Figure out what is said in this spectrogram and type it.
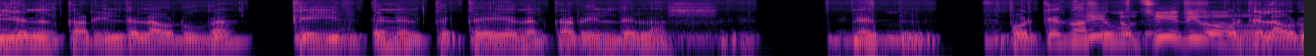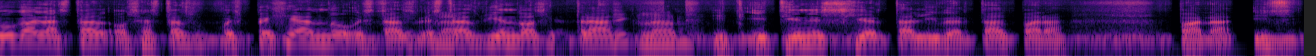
ir en el carril de la oruga que ir en el que, ir en el carril de las eh, en el- porque es más Sí, seguro sí, digo. porque la oruga la está o sea estás espejeando estás Sí, claro. estás viendo hacia atrás Sí, claro. y, y tienes cierta libertad para para y,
